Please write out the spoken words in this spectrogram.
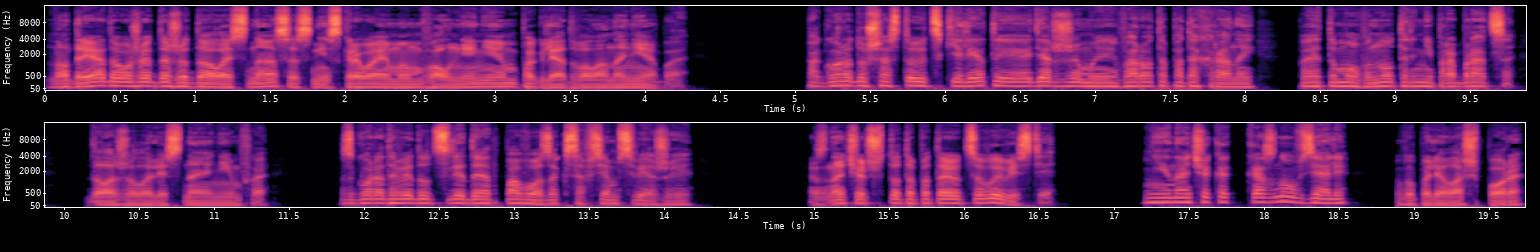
Но Дриада уже дожидалась нас и с нескрываемым волнением поглядывала на небо. «По городу шастают скелеты и одержимые, ворота под охраной, поэтому внутрь не пробраться», — доложила лесная нимфа. «С города ведут следы от повозок, совсем свежие». «Значит, что-то пытаются вывести?» «Не иначе, как казну взяли», — выпалила Шпора.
